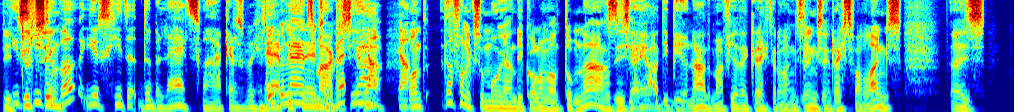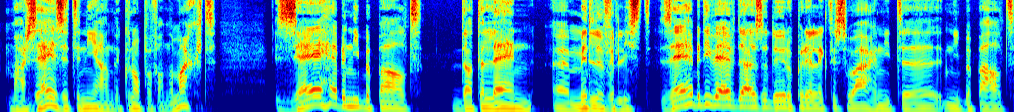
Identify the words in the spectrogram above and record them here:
Die Hier toetsing. schieten we, hier schieten de beleidsmakers, begrijp De ik toch, beleidsmakers, ja, ja, ja. Want dat vond ik zo mooi aan die column van Tom Naars. Die zei, ja, die bionademafia, dat krijgt er langs links en rechts van langs. Dat is, maar zij zitten niet aan de knoppen van de macht. Zij hebben niet bepaald dat de lijn eh, middelen verliest. Zij hebben die 5000 euro per elektrische wagen niet, eh, niet bepaald.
